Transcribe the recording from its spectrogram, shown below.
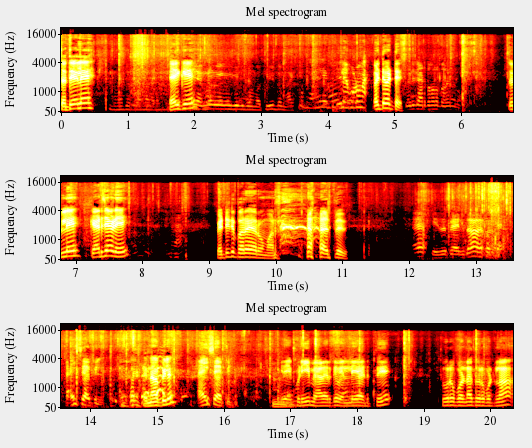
சத்தியலே ஏய்க்கு வெட்டு வெட்டு. துள்ளி கிடைச்சா எப்படி வெட்டிட்டு பிறகு ஏறுவோம் அடுத்தது. இது பேர் தான் ஐஸ் ஆப்பிள். என்ன ஆப்பிள்? Ice apple. இதை எப்படி மேலே இருக்க வெள்ளையா எடுத்து தூர போடனா தூர போட்டலாம்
